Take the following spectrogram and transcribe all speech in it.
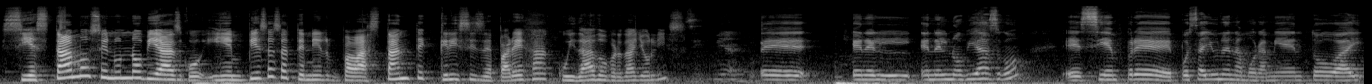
si estamos en un noviazgo y empiezas a tener bastante crisis de pareja, cuidado, ¿verdad, Yolis? Sí, mira, eh, en, el, en el noviazgo eh, siempre pues hay un enamoramiento, hay,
